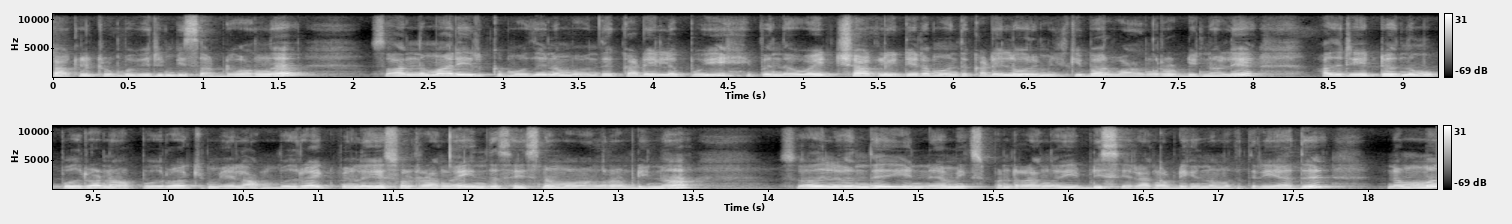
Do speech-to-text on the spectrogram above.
சாக்லேட் ரொம்ப விரும்பி சாப்பிடுவாங்க. ஸோ அந்த மாதிரி இருக்கும்போது நம்ம வந்து கடையில் போய் இப்போ இந்த ஒயிட் சாக்லேட்டே நம்ம வந்து கடையில் ஒரு மில்கி பார் வாங்குகிறோம் அப்படின்னாலே அது ரேட்டு வந்து முப்பது ரூபா நாற்பது ரூபாய்க்கு மேலே ஐம்பது ரூபாய்க்கு மேலேயே சொல்கிறாங்க இந்த சைஸ் நம்ம வாங்குகிறோம் அப்படின்னா. ஸோ அதில் வந்து என்ன மிக்ஸ் பண்ணுறாங்க எப்படி செய்கிறாங்க அப்படிங்கிறது நமக்கு தெரியாது. நம்ம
